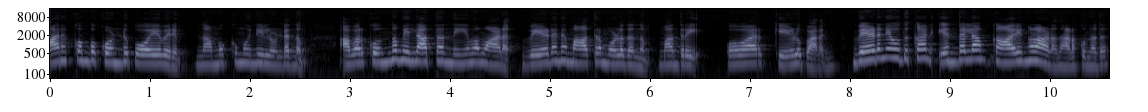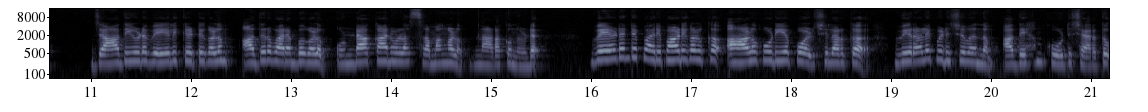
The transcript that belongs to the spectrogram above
ആനക്കൊമ്പ് കൊണ്ടുപോയവരും നമുക്ക് മുന്നിലുണ്ടെന്നും അവർക്കൊന്നുമില്ലാത്ത നിയമമാണ് വേടന് മാത്രമുള്ളതെന്നും മന്ത്രി ഒ ആർ കേളു പറഞ്ഞു. വേടനെ ഒതുക്കാൻ എന്തെല്ലാം കാര്യങ്ങളാണ് നടക്കുന്നത്? ജാതിയുടെ വേലിക്കെട്ടുകളും അതിർവരമ്പുകളും ഉണ്ടാക്കാനുള്ള ശ്രമങ്ങളും നടക്കുന്നുണ്ട്. വേടന്റെ പരിപാടികൾക്ക് ആളുകൂടിയപ്പോൾ ചിലർക്ക് വിരളി പിടിച്ചുവെന്നും അദ്ദേഹം കൂട്ടിച്ചേർത്തു.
